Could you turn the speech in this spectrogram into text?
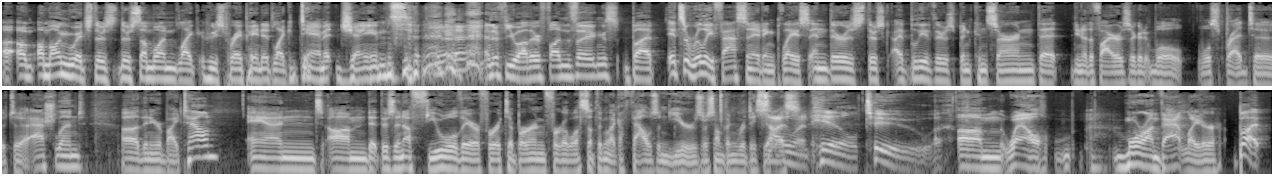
uh, um, among which there's there's someone like who spray painted like damn it James and a few other fun things but it's a really fascinating place and there's there's I believe there's been concern that you know the fires are going to will will spread to to Ashland uh, the nearby town and um, that there's enough fuel there for it to burn for something like a thousand years or something ridiculous. Silent Hill Two. Um, well, more on that later. But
